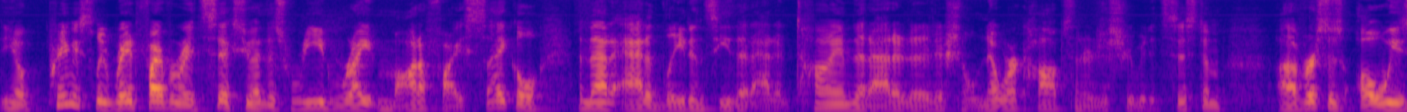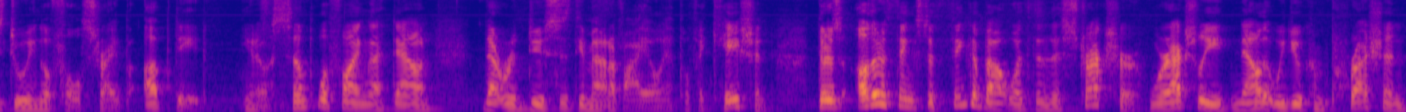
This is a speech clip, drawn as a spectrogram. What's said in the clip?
you know, previously RAID 5 or RAID 6, you had this read, write, modify cycle, and that added latency, that added time, that added additional network hops in a distributed system, uh, versus always doing a full stripe update. You know, simplifying that down, that reduces the amount of I/O amplification. There's other things to think about within this structure. We're actually now that we do compression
